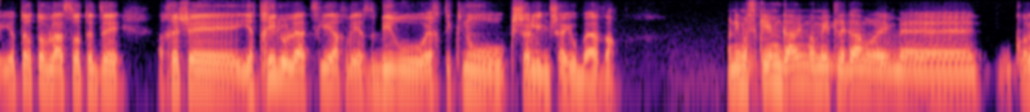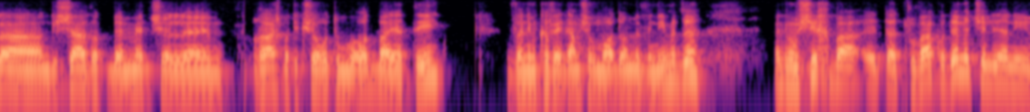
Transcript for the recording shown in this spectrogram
יותר טוב לעשות את זה אחרי שיתחילו להצליח ויסבירו איך תיקנו כשלים שהיו בעבר. אני מסכים גם עם עמית לגמרי, עם כל הגישה הזאת באמת של רעש בתקשורת הוא מאוד בעייתי, ואני מקווה גם שבמועדון מבינים את זה. אני ממשיך את התשובה הקודמת שלי, אני,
